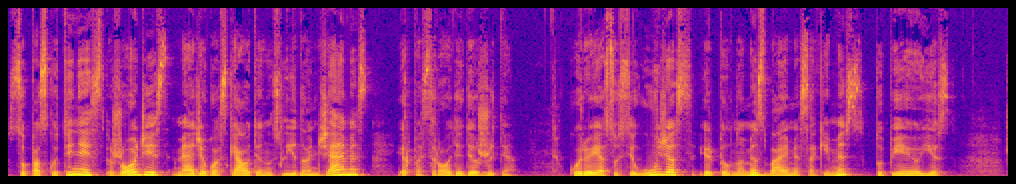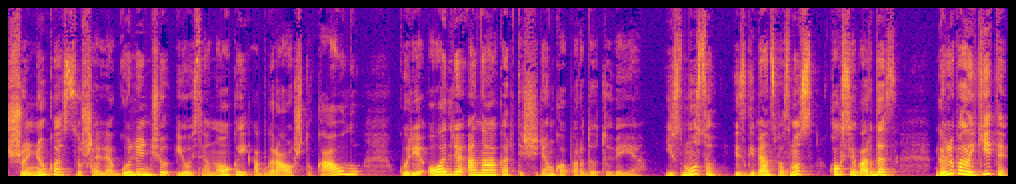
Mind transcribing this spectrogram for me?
Su paskutiniais žodžiais medžiagos keutė nuslydo ant žemės ir pasirodė dėžutė, kurioje susigūžęs ir pilnomis baimės akimis tupėjo jis šuniukas su šalia gulinčiu jau senokai apgrauštų kaulų, kurį Odrė anakart išrinko parduotuvėje. Jis mūsų, jis gyvens pas mus, koks jo vardas, galiu palaikyti,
